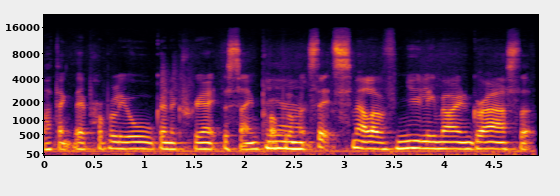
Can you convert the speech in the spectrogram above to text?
I think they're probably all going to create the same problem. Yeah. It's that smell of newly mown grass that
